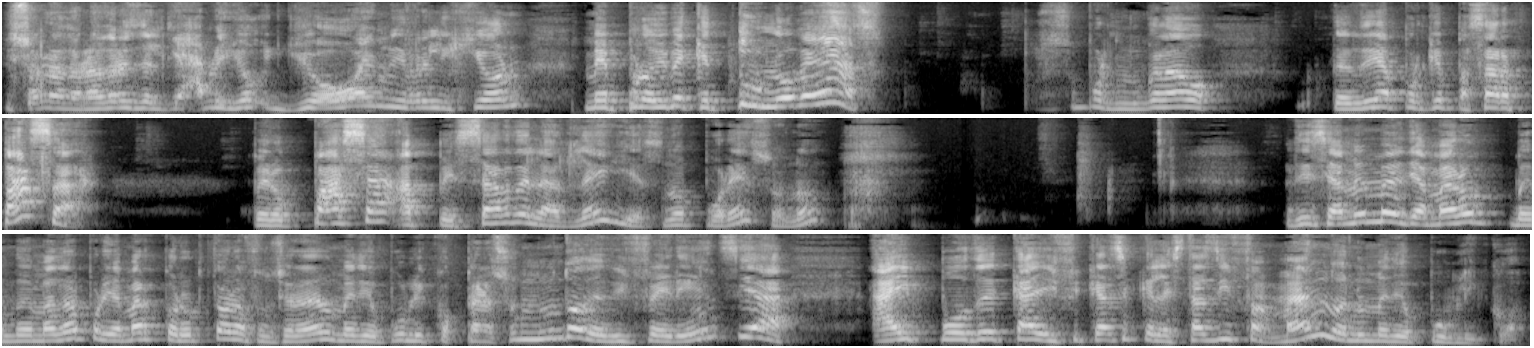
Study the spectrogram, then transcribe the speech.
y son adoradores del diablo. Y yo, yo en mi religión me prohíbe que tú lo veas. Pues eso por ningún lado tendría por qué pasar. Pasa, pero pasa a pesar de las leyes, no por eso, ¿no? Dice, a mí me llamaron, me mandaron por llamar corrupto a una funcionaria de un medio público, pero es un mundo de diferencia. Ahí puede calificarse que le estás difamando en un medio público.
